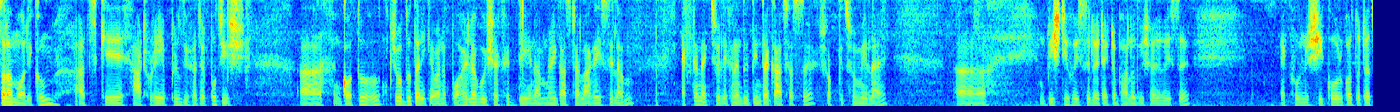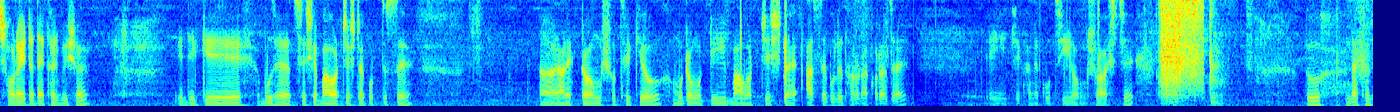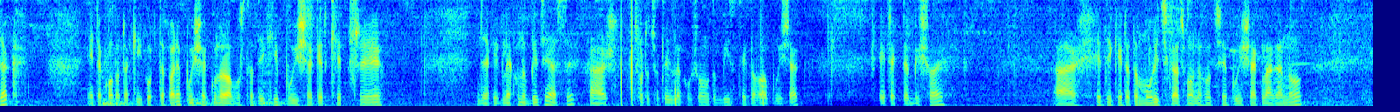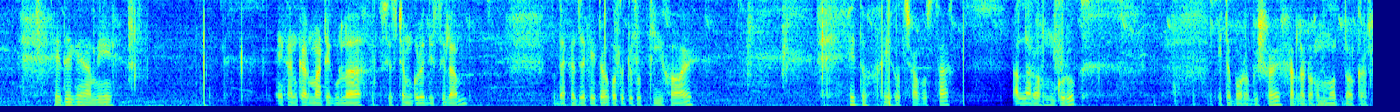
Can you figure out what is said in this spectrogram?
সালামু আলাইকুম। আজকে আঠেরোই এপ্রিল দুই হাজার পঁচিশ গত চোদ্দ তারিখে মানে পহেলা বৈশাখের দিন আমরা এই গাছটা লাগাইছিলাম। একটা না অ্যাকচুয়ালি এখানে দুই তিনটা গাছ আছে সব কিছু মিলায় বৃষ্টি হয়েছিল, এটা একটা ভালো বিষয় হয়েছে। এখন শিকড় কতটা ছড়া, এটা দেখার বিষয়। এদিকে বোঝা যাচ্ছে সে বাওয়ার চেষ্টা করতেছে। আর আরেকটা অংশ থেকেও মোটামুটি বাওয়ার চেষ্টায় আছে বলে ধারণা করা যায়। এই যেখানে কচি অংশ আসছে। তো দেখা যাক এটা কতটা কি করতে পারে। পুঁইশাকগুলোর অবস্থা দেখি। পুঁইশাকের ক্ষেত্রে যাক এগুলো এখনও বেঁচে আছে। আর ছোট ছোট এগুলো খুব সম্ভবত বীজ থেকে হওয়া পুঁইশাক। এটা একটা বিষয়। আর এদিকে এটা তো মরিচ গাছ মনে হচ্ছে। পুঁইশাক লাগানো। এদিকে আমি এখানকার মাটিগুলা সিস্টেম করে দিছিলাম। তো দেখা যাক এটাও কতটুকু কি হয়। এই তো, এই হচ্ছে অবস্থা। আল্লাহ রহম করুক। এটা বড় বিষয়, আল্লাহ রহমত দরকার।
